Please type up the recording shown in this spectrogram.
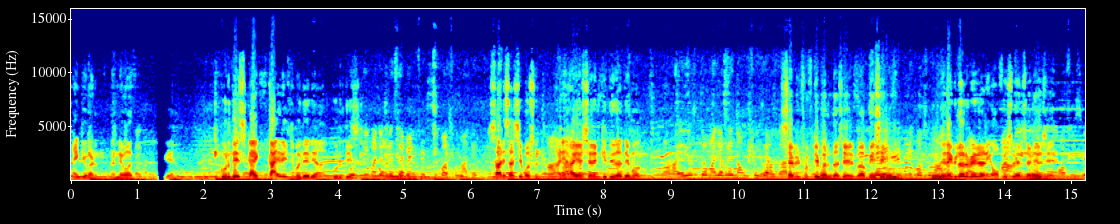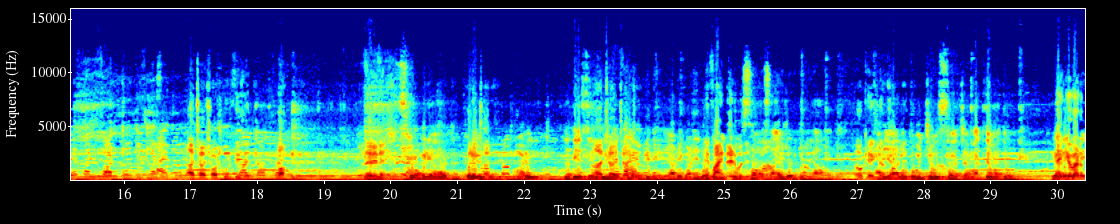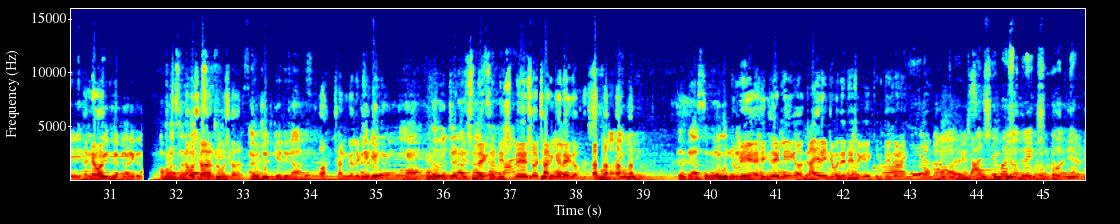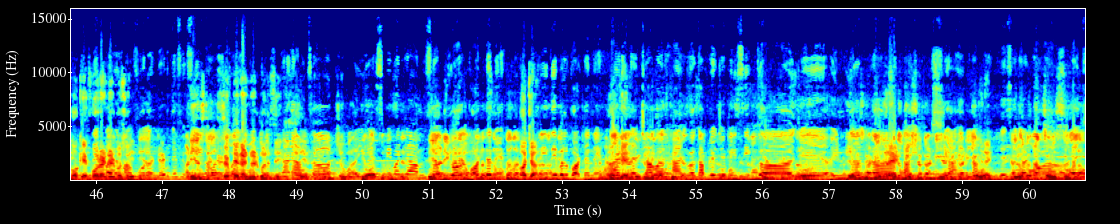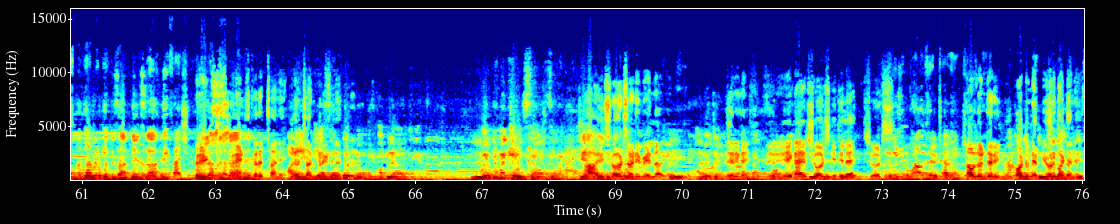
थँक्यू मॅडम धन्यवाद. ठीक आहे कुर्तीज काय काय रेंजमध्ये द्या कुर्तीज कुर्ती माझ्याकडे सेवन फिफ्टी पासून आहे. साडेसातशे पासून. हा, आणि हायेस्ट सेलिंग किती जाते मग? हायेस्ट माझ्याकडे नऊशे ते हजार. सेवन फिफ्टी पर्यंत असे बेसिक 750 पासून आहे. रेग्युलर वेअर आणि ऑफिस वेअरसाठी असे. ऑफिस वेअर पण शॉर्ट कुर्तीज पण आहेत. माझ्याकडे. अच्छा शॉर्ट कुर्तीज आहेत. वा. व्हेरी नाईस श्रोमणी आर्ट प्रयोग आणि द देसी अच्छा, अच्छा. प्लेयरच्या वतीने या ठिकाणी हे लोकमंच 500 मध्ये. उत्सवाचं आयोजन केलेलं आहे. ओके आणि या लोकमंच उत्सवाच्या माध्यमातून या Thank you, madam. ठिकाणी धन्यवाद. विविध कार्यक्रम आपण नमस्कार, नमस्कार. आयोजित केलेला आहे. छान केवळ हा मनोरंजन डिस्प्ले डिस्प्ले छान केलं एकदम. तर तुम्ही एक्झॅक्टली काय रेंजमध्ये ते सगळे कुर्तीज आणि लॉंग आहे चारशे पासून रेंज सुरू होते ओके फोर हंड्रेडपासून. फोर हंड्रेड ते आणि या स्टॉलच्या 1500 पर्यंत. युएसपी म्हणजे आमचं प्युअर कॉटन आहे. अच्छा. ब्रिदेबल कॉटन आहे. आणि त्याच्यावर हँडवर्क जास्त आपले जे बेसिक जे इंडियन. फॅशन खरंच छान आहे. आणि खरंच छान. संपूर्ण आपल्या लोकमंच उत्सवाचं हा, हे आहे, आणि? हे आयोजन व्हेरी नाईस व्हेरी हे काय शर्ट्स कितीला आहेत शर्ट्स थाउजंडच्या. थाउजंडच्या रेंजमध्ये कॉटन आहे प्युअर कॉटन आहे हे.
